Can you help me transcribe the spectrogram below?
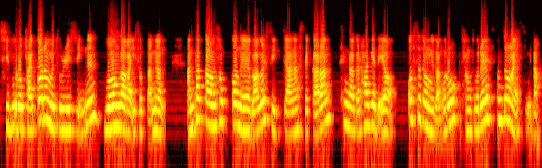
집으로 발걸음을 돌릴 수 있는 무언가가 있었다면 안타까운 사건을 막을 수 있지 않았을까란 생각을 하게 되어 버스 정류장으로 장소를 선정하였습니다.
